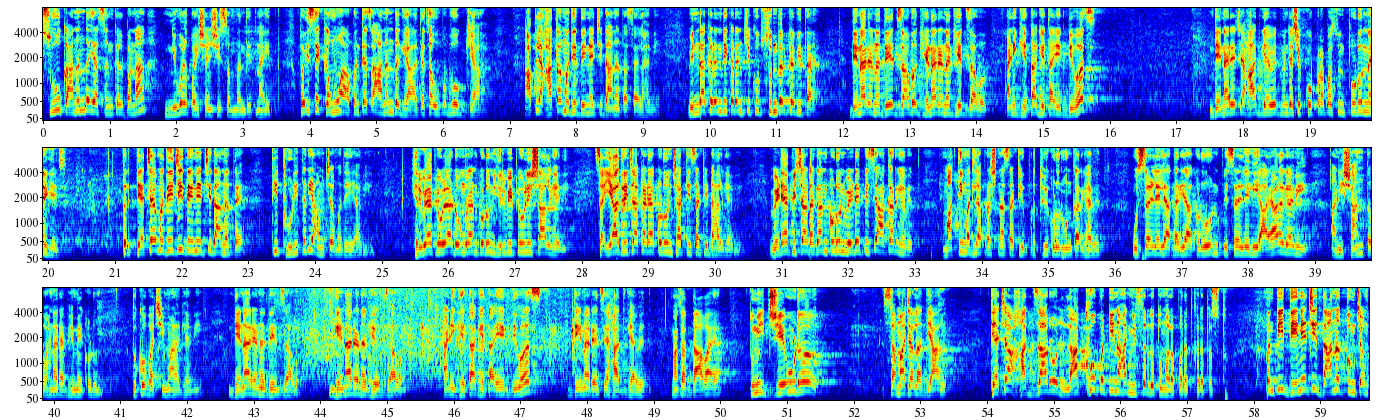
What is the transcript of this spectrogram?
सुख आनंद या संकल्पना निवळ पैशांशी संबंधित नाहीत. पैसे कमवा आपण त्याचा आनंद घ्या त्याचा उपभोग घ्या. आपल्या हातामध्ये देण्याची दानत असायला हवी. विंदा करंदीकरांची खूप सुंदर कविता आहे. देणाऱ्यानं देत जावं घेणाऱ्यानं घेत जावं. आणि घेता घेता एक दिवस देणाऱ्याचे हात घ्यावेत म्हणजे असे कोपरापासून तोडून नाही घ्यायचे. तर त्याच्यामध्ये जी देण्याची दानत आहे ती थोडी तरी आमच्यामध्ये यावी. हिरव्या पिवळ्या डोंगरांकडून हिरवी पिवळी शाल घ्यावी. सह्याद्रीच्या कड्याकडून छातीसाठी ढाल घ्यावी. वेड्यापिच्या ढगांकडून वेडेपिसे आकार घ्यावेत. मातीमधल्या प्रश्नासाठी पृथ्वीकडून हुंकार घ्यावेत. उसळलेल्या दर्याकडून पिसळलेली आयाळ घ्यावी आणि शांत वाहणाऱ्या भीमेकडून तुकोबाची माळ घ्यावी. देणाऱ्यानं देत जावं. घेणाऱ्यानं घेत जावं. आणि घेता घेता एक दिवस देणाऱ्याचे हात घ्यावेत. माझा दावा आहे तुम्ही जेवढं समाजाला द्याल त्याच्या हजारो लाखो पटीनं हा निसर्ग तुम्हाला परत करत असतो. पण ती देण्याची दानत तुमच्या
